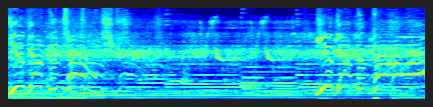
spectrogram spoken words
You got the touch. You got the power.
